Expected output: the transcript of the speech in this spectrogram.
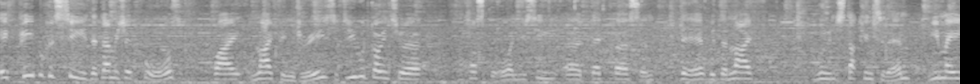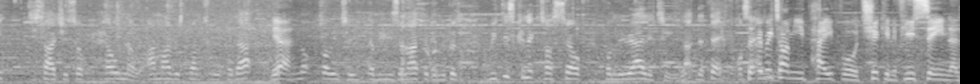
if people could see the damage they'd caused by knife injuries, if you would go into a, a hospital and you see a dead person there with the knife wound stuck into them, you may decide to yourself, hell no, am I responsible for that? Yeah. I'm not going to ever use a knife again because we disconnect ourselves from the reality, like the death. Of So every time you pay for chicken, if you've seen an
